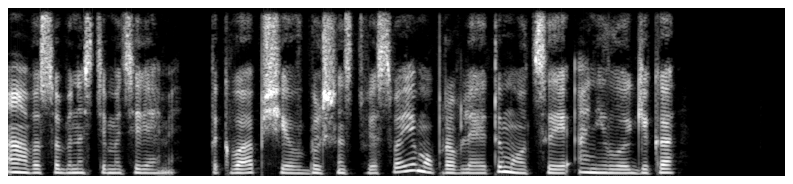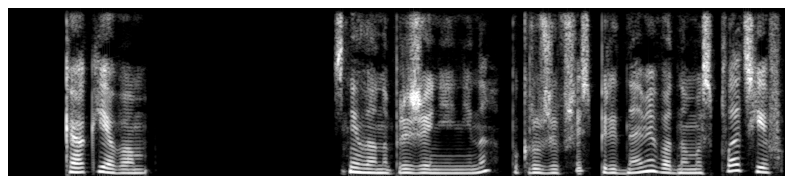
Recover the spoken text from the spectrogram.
а в особенности матерями, так вообще в большинстве своем управляют эмоции, а не логика. «Как я вам?» Сняла напряжение Нина, покружившись перед нами в одном из платьев,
